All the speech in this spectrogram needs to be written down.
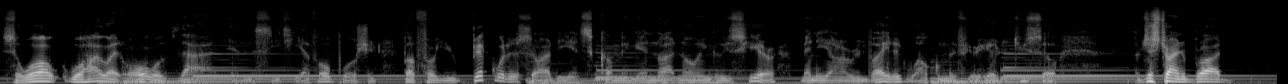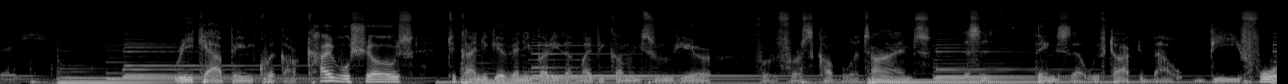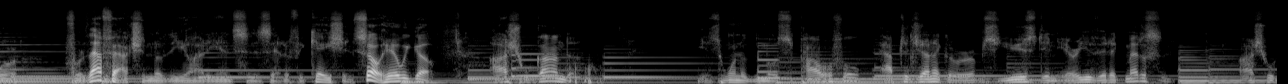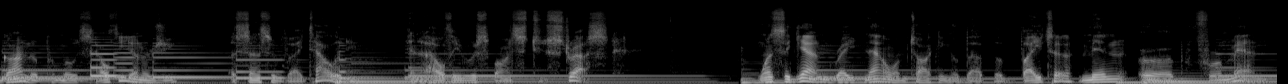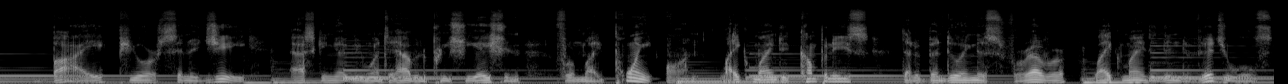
So we'll, we'll highlight all of that in the CTFO portion. But for ubiquitous audience coming in, not knowing who's here, many are invited. Welcome if you're here to do so. I'm just trying to broad recapping quick archival shows to kind of give anybody that might be coming through here for the first couple of times. This is things that we've talked about before for that faction of the audience's edification. So here we go. Ashwagandha is one of the most powerful adaptogenic herbs used in Ayurvedic medicine. Ashwagandha promotes healthy energy, a sense of vitality, and a healthy response to stress. Once again, right now I'm talking about the Vitamin Herb for Men by Pure Synergy, asking everyone to have an appreciation for my point on like minded companies that have been doing this forever, like minded individuals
